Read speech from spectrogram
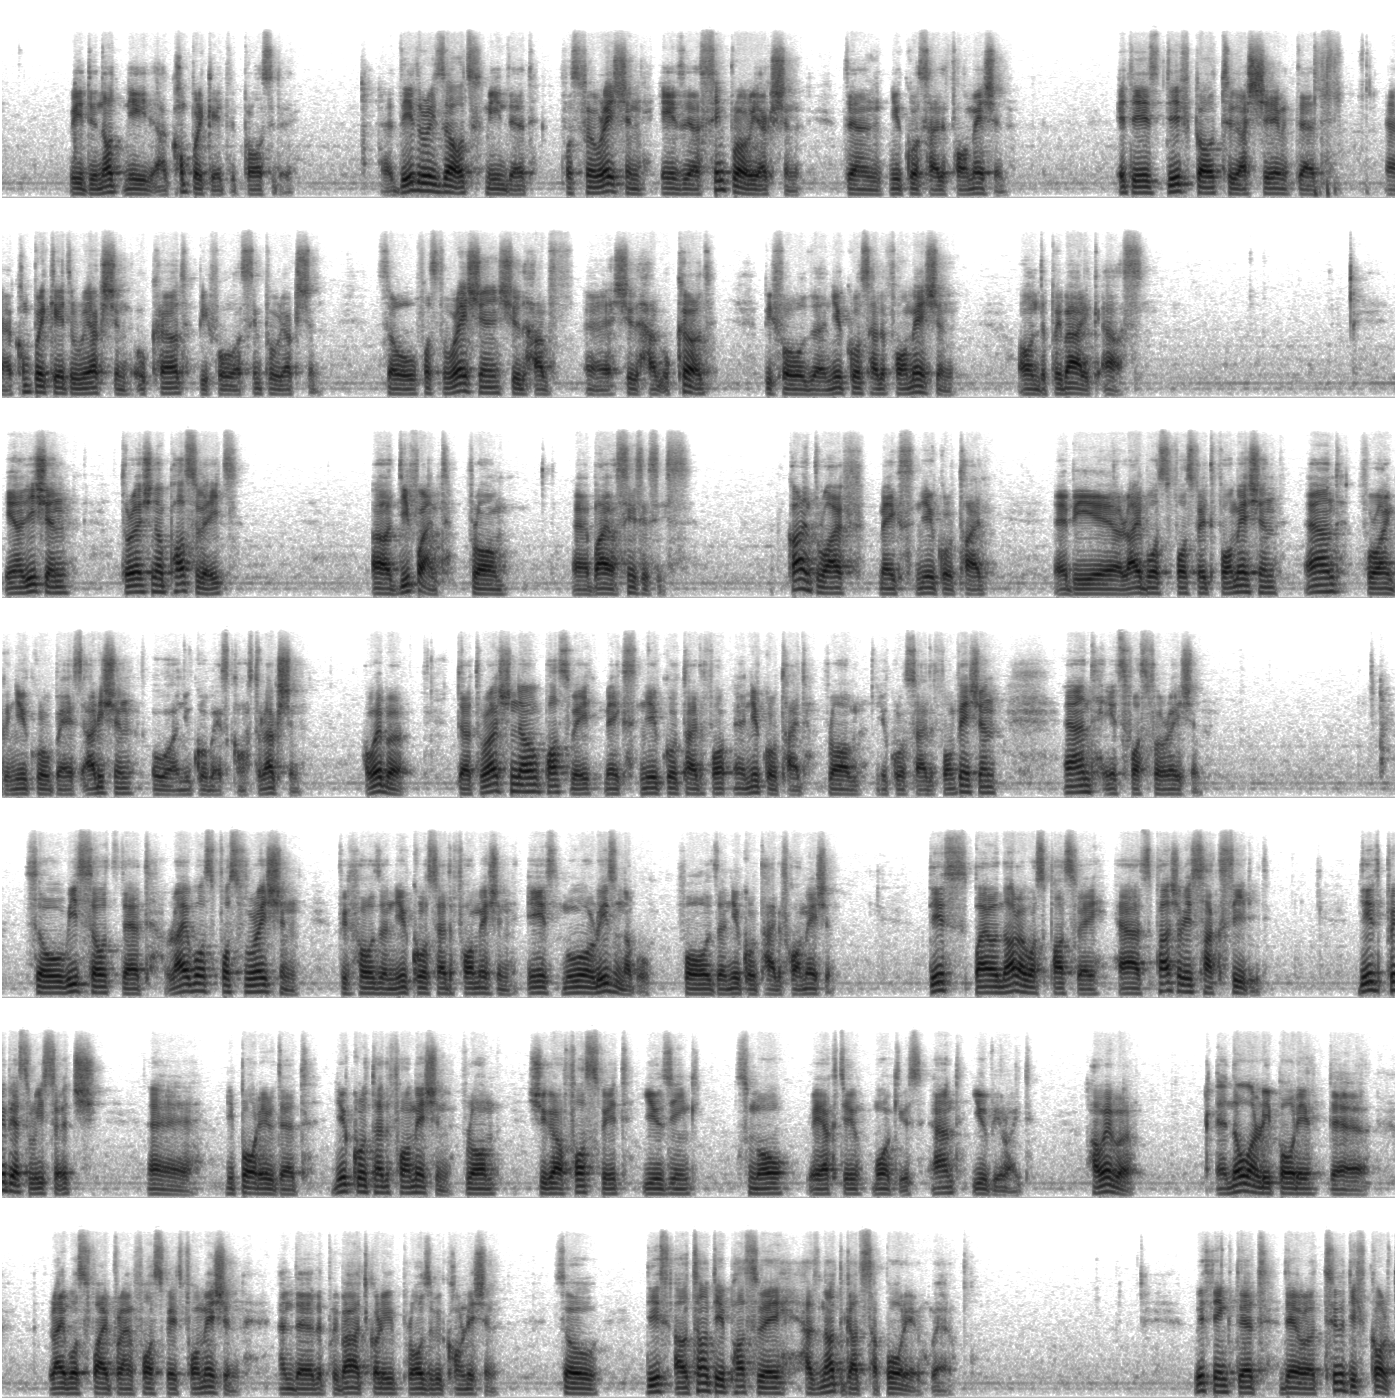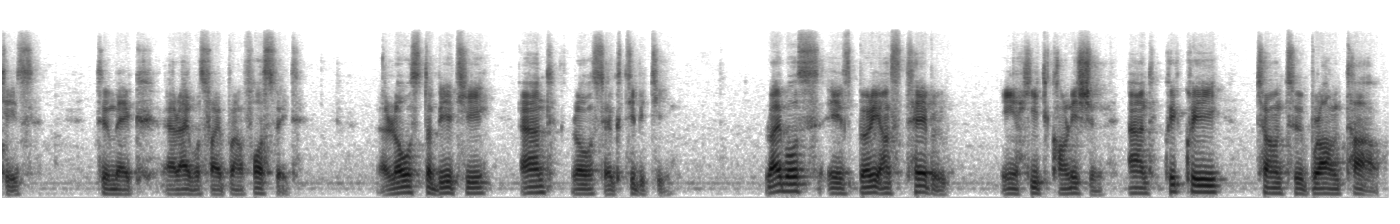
We do not need a complicated procedure. Uh, these results mean that phosphorylation is a simpler reaction than nucleoside formation. It is difficult to assume that a complicated reaction occurred before a simple reaction. So phosphorylation should have, uh, should have occurred before the nucleoside formation on the prebiotic Earth. In addition, traditional pathways are different from uh, biosynthesis. Current life makes nucleotide uh, via ribose phosphate formation and following nucleobase addition or nucleobase construction. However, the traditional pathway makes nucleotide, for, uh, nucleotide from nucleoside formation and its phosphorylation. So we thought that ribose phosphorylation before the nucleoside formation is more reasonable for the nucleotide formation. This bioanalogous pathway has partially succeeded. This previous research uh, reported that nucleotide formation from sugar phosphate using small reactive molecules and UV light. However, uh, no one reported the ribose 5' phosphate formation under the prebiotically plausible condition. So this alternative pathway has not got supported well. We think that there are two difficulties to make a ribose 5' phosphate, low stability and low selectivity. ribose is very unstable in heat condition and quickly turn to brown tar.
